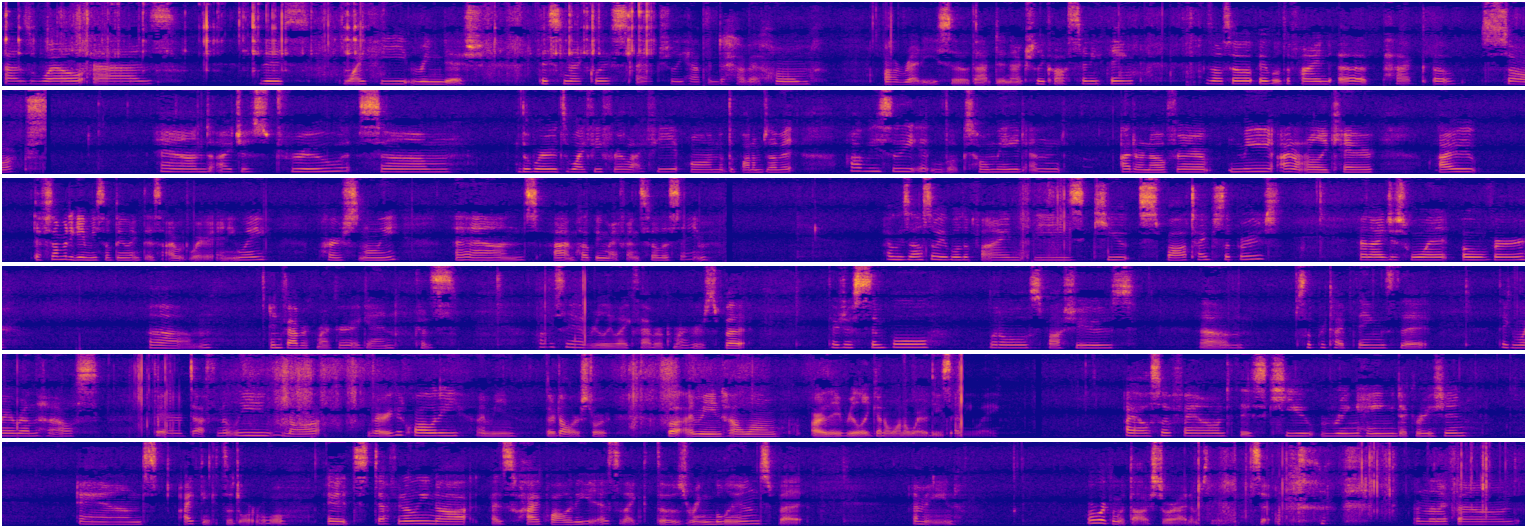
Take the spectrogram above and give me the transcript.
as well as this wifey ring dish. This necklace I actually happen to have at home already, so that didn't actually cost anything. I was also able to find a pack of socks. And I just drew some, the words wifey for lifey on the bottoms of it. Obviously it looks homemade and I don't know, for me, I don't really care I, if somebody gave me something like this, I would wear it anyway, personally, and I'm hoping my friends feel the same. I was also able to find these cute spa type slippers, and I just went over um, in fabric marker again, because obviously I really like fabric markers, but they're just simple little spa shoes. Um, slipper type things that they can wear around the house. They're definitely not very good quality. I mean, they're dollar store. But I mean, how long are they really going to want to wear these anyway? I also found this cute ring hanging decoration. And I think it's adorable. It's definitely not as high quality as like those ring balloons, but I mean, we're working with dollar store items here. So, and then I found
